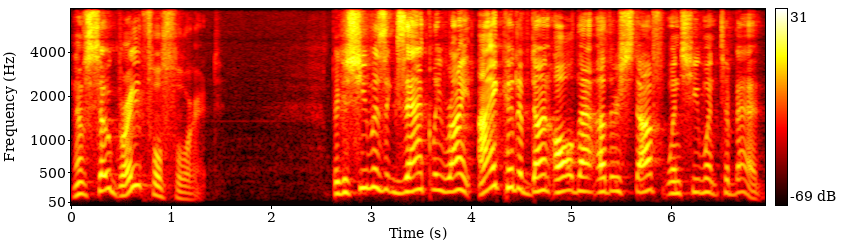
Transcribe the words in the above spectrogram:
And I'm so grateful for it. because she was exactly right. I could have done all that other stuff when she went to bed.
